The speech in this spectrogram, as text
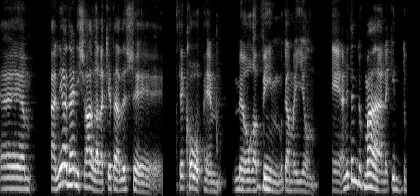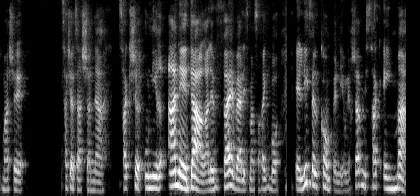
אמ, אני עדיין נשאר על הקטע הזה שמשחקי קו-אופ הם מעורבים גם היום. אה, אני אתן דוגמה, נגיד דוגמה ש... משחק שיצא השנה, משחק שהוא נראה נהדר, הלוואי והיה לי זמן לשחק בו, לית'ל קומפני, הוא נחשב משחק אימה,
